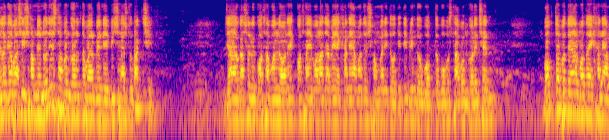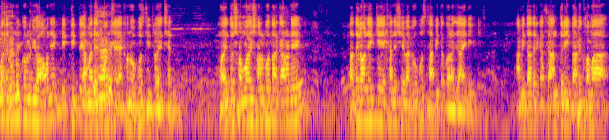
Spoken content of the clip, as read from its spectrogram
এলাকাবাসীর সামনে নজির স্থাপন করতে পারবেন, এই বিশ্বাসটুকু রাখছি। যাই হোক, আসলে কথা বললে অনেক কথাই বলা যাবে। এখানে আমাদের সম্মানিত অতিথিবৃন্দ বক্তব্য উপস্থাপন করেছেন। বক্তব্য দেওয়ার মতো এখানে আমাদের অনুকরণীয় অনেক ব্যক্তিত্ব আমাদের মঞ্চে এখন উপস্থিত রয়েছেন। হয়তো সময় স্বল্পতার কারণে তাদের অনেককে এখানে সেভাবে উপস্থাপিত করা যায়নি। আমি তাদের কাছে আন্তরিকভাবে ক্ষমা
